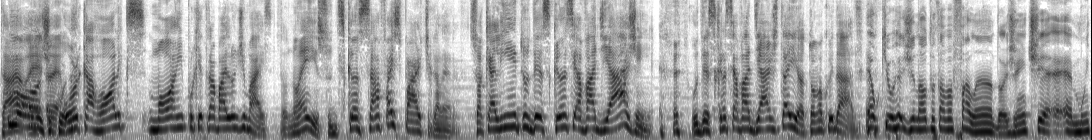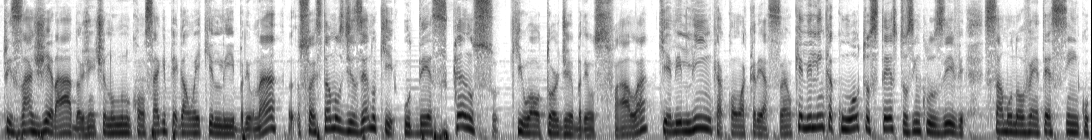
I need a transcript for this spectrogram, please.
Tá? Lógico. É, é, workaholics morrem porque trabalham demais. Então não é isso. Descansar faz parte, galera. Só que a linha entre o descanso e a vadiagem, o descanso e a vadiagem tá aí, ó. Toma cuidado. É o que o Reginaldo tava falando. A gente é, é muito exagerado. A gente não, não consegue pegar um equilíbrio, né? Só estamos dizendo que o descanso que o autor de Hebreus fala, que ele linka com a criação, que ele linka com outros textos, inclusive Salmo 95,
